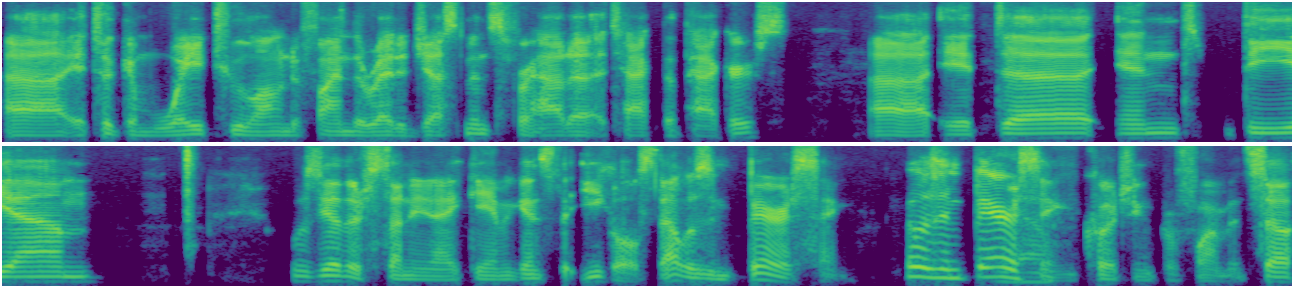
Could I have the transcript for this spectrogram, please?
Uh, it took him way too long to find the right adjustments for how to attack the Packers. Uh, it uh, and the um, what was the other Sunday night game against the Eagles? That was embarrassing. It was embarrassing yeah. coaching performance. So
